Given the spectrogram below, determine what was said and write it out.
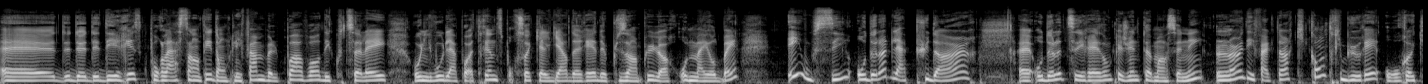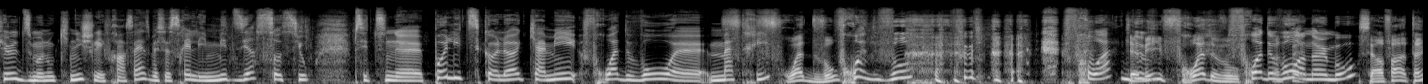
euh, de, de- de- des risques pour la santé. Donc les femmes veulent pas avoir des coups de soleil au niveau de la poitrine. C'est pour ça qu'elles garderaient de plus en plus leur eau de maillot de bain. Et aussi, au-delà de la pudeur, euh, au-delà de ces raisons que je viens de te mentionner, l'un des facteurs qui contribuerait au recul du monokini chez les Françaises, ben, ce serait les médias sociaux. C'est une politicologue, Camille Froidevaux-Matry. Froidevaux? Froidevaux. Froid de Camille Froidevaux. Froidevaux en un mot. C'est enfantin,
